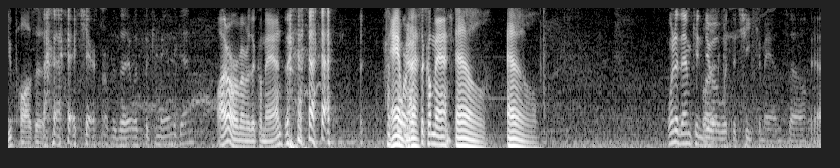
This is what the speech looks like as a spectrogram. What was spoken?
You pause it. I can't remember the what's the command again. I don't remember the command. Damn, Thorn, guys. What's the command? L L. One of them can do it with the cheat command, so Yeah.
